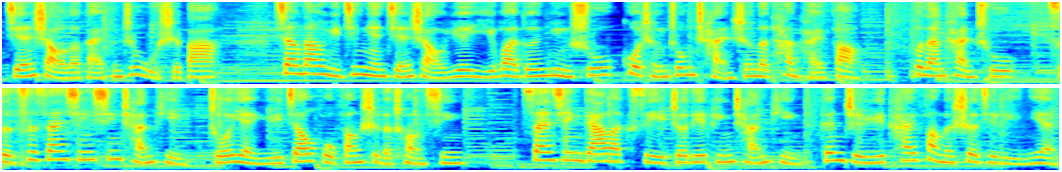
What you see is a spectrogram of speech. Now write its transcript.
减少了百分之五十八，相当于今年减少约一万吨运输过程中产生的碳排放。不难看出，此次三星新产品着眼于交互方式的创新。三星 Galaxy 折叠屏产品根植于开放的设计理念。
